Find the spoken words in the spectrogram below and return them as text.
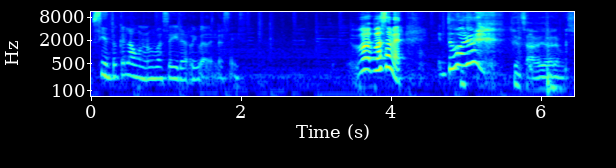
siento que la 1 va a seguir arriba de la 6. vas a ver. Tú, ¿Quién sabe? Ya veremos.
